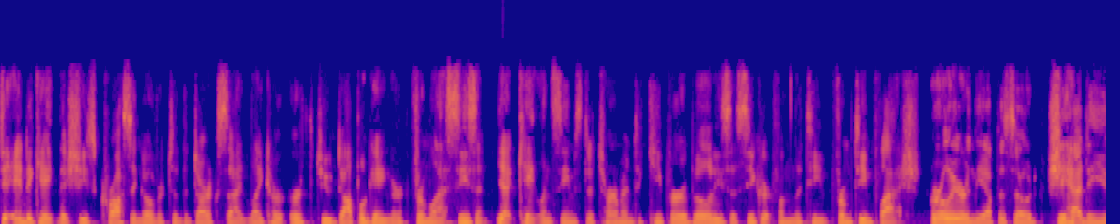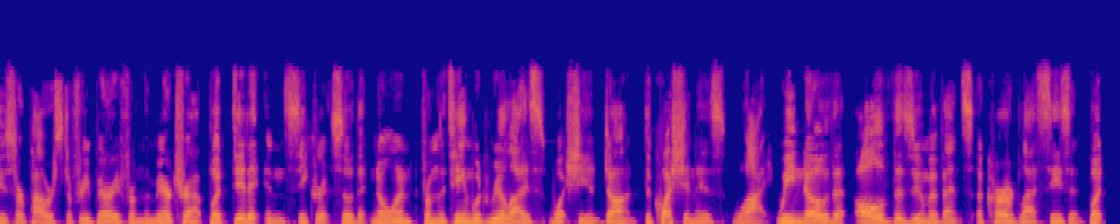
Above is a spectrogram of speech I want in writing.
to indicate that she's crossing over to the dark side like her Earth 2 doppelganger from last season. Yet Caitlin seems determined to keep her abilities a secret from the team from Team Flash. Earlier in the episode, she had to use her powers to free Barry from the mirror trap, but did it in secret so that no one from the team would realize what she had done. The question is why? We know that all of the Zoom events occurred last season, but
